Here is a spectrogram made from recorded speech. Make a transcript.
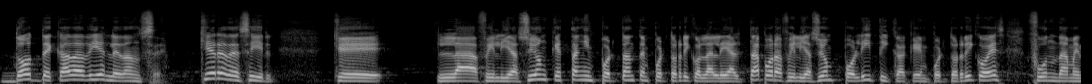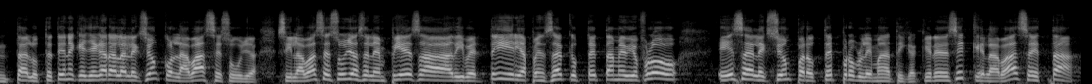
dos de cada diez le dan C. Quiere decir que la afiliación que es tan importante en Puerto Rico, la lealtad por afiliación política que en Puerto Rico es fundamental. Usted tiene que llegar a la elección con la base suya. Si la base suya se le empieza a divertir y a pensar que usted está medio flojo, esa elección para usted es problemática. Quiere decir que la base está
